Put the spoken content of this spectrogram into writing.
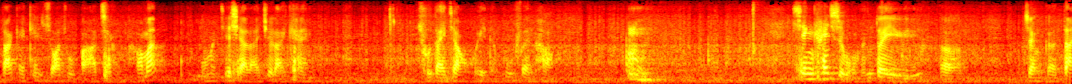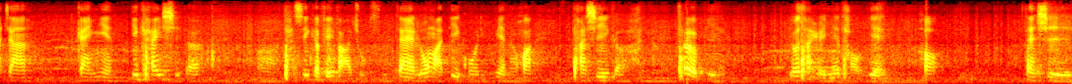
大概可以抓住八成，好吗？我们接下来就来看初代教会的部分哈。先开始，我们对于呃整个大家概念一开始的啊、呃，它是一个非法组织，在罗马帝国里面的话，它是一个很特别，犹太人也讨厌，好、但是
